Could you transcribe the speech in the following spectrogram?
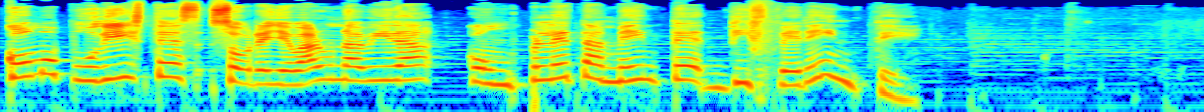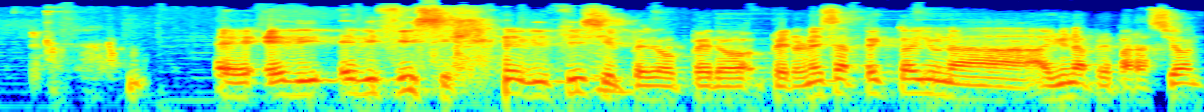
¿Cómo pudiste sobrellevar una vida completamente diferente? Eh, es, difícil, es difícil, pero, pero, pero en ese aspecto hay una, hay una preparación.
